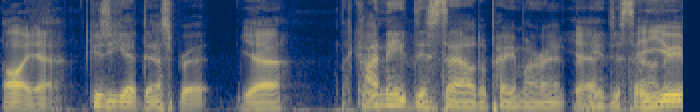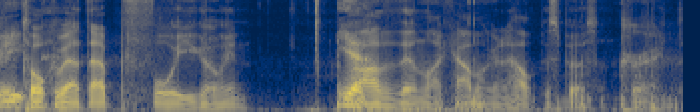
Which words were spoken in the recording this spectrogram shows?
Oh yeah. because you get desperate. Yeah. Like, I need this sale to pay my rent. I Yeah. need this sale you even eat. talk about that before you go in, yeah. rather than like, how am I going to help this person? Correct.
